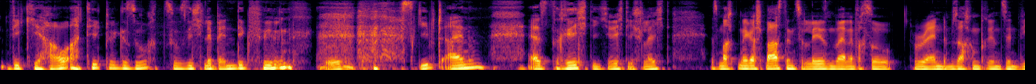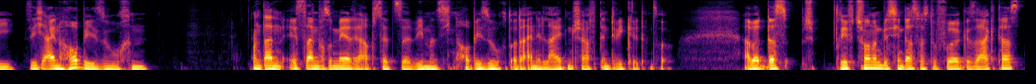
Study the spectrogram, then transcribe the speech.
WikiHow-Artikel gesucht zu sich lebendig fühlen. Gut. Es gibt einen. Er ist richtig, richtig schlecht. Es macht mega Spaß, den zu lesen, weil einfach so random Sachen drin sind wie sich ein Hobby suchen. Und dann ist einfach so mehrere Absätze, wie man sich ein Hobby sucht oder eine Leidenschaft entwickelt und so. Aber das trifft schon ein bisschen das, was du vorher gesagt hast.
